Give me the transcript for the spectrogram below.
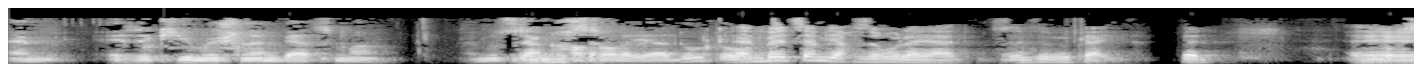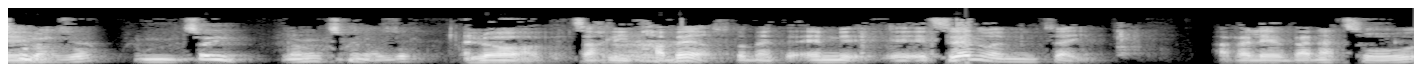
הם איזה קיום יש להם בעצמם? הם לא צריכים לחזור ליהדות? הם בעצם יחזרו ליהדות, זה בדיוק העניין. כן. הם לא צריכים לחזור, הם נמצאים, למה הם צריכים לחזור? לא, צריך להתחבר, זאת אומרת, אצלנו הם נמצאים. אבל בנצרו,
